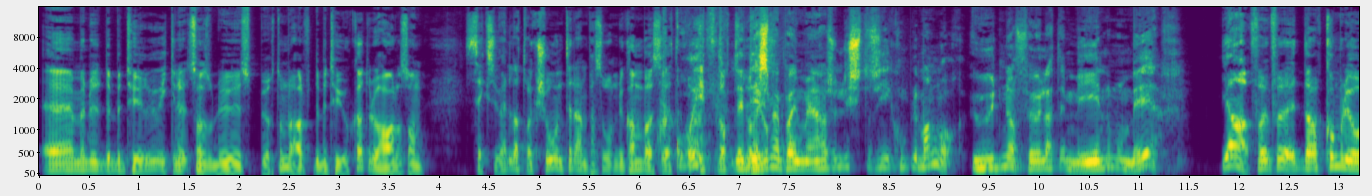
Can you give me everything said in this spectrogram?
eh, men det, det betyr jo ikke Sånn som du spurte om det, Alf. Det betyr jo ikke at du har noe sånn seksuell attraksjon til den personen. Du kan bare si at Oi, flott. Det er du har det som gjort er poenget, men jeg har så lyst til å gi komplimenter, uten å føle at jeg mener noe mer. Ja, for, for da kommer det jo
